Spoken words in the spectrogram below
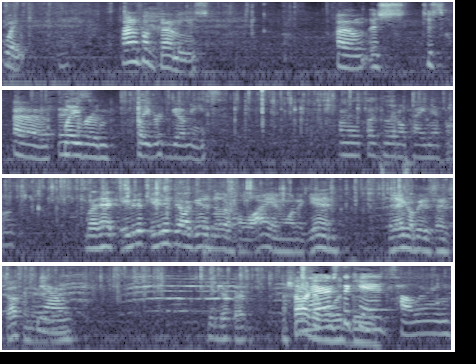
Wait, pineapple gummies. Um, it's just uh flavored. Flavored gummies. They look like little pineapples. But heck, even if even if y'all get another Hawaiian one again, it ain't gonna be the same stuff in there. Yeah. Again. Be different. And like there's the be. kids hollering.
